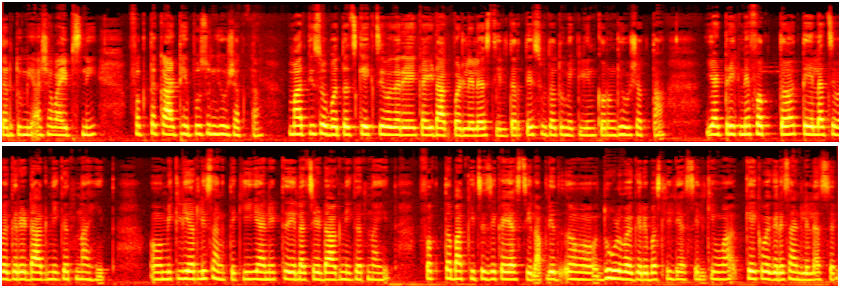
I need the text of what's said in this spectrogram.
तर तुम्ही अशा वाईप्सने फक्त काठ हे पुसून घेऊ शकता. मातीसोबतच केकचे वगैरे काही डाग पडलेले असतील तर ते सुद्धा तुम्ही क्लीन करून घेऊ शकता. या ट्रिकने फक्त तेलाचे वगैरे डाग निघत नाहीत. मी क्लिअरली सांगते की याने तेलाचे डाग निघत नाहीत. फक्त बाकीचे जे काही असतील आपली धूळ वगैरे बसलेली असेल किंवा केक वगैरे सांडलेला असेल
